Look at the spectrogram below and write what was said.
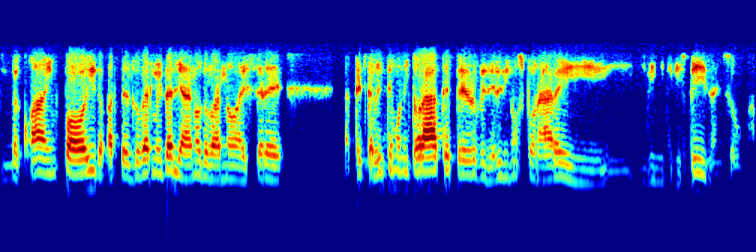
da qua in poi da parte del governo italiano dovranno essere attentamente monitorate per vedere di non sporare i, i limiti di spesa, insomma.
